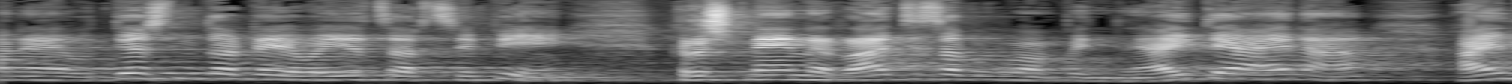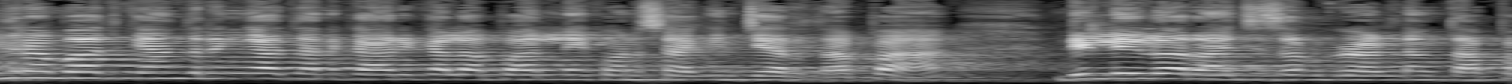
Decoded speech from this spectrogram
అనే ఉద్దేశంతో వైఎస్ఆర్సీపీ కృష్ణయ్యని రాజ్యసభకు పంపింది. అయితే ఆయన హైదరాబాద్ కేంద్రంగా తన కార్యకలాపాలని కొనసాగించారు తప్ప ఢిల్లీలో రాజ్యసభకు వెళ్ళడం తప్ప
